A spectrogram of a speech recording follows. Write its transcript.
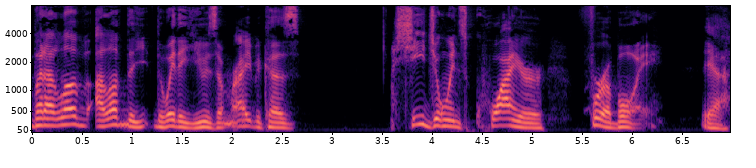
but I love I love the the way they use him, right? Because she joins choir for a boy. Yeah.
